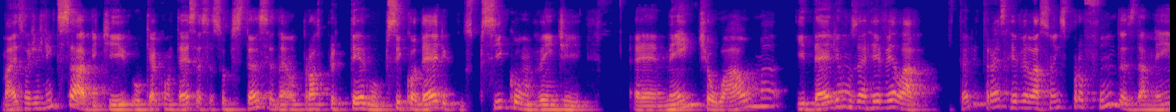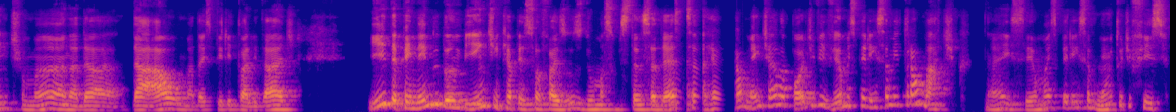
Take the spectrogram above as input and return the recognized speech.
Mas hoje a gente sabe que o que acontece, essa substância, né, o próprio termo psicodélicos, psicon vem de é, mente ou alma, e délions é revelar. Então ele traz revelações profundas da mente humana, da, da alma, da espiritualidade. E dependendo do ambiente em que a pessoa faz uso de uma substância dessa, realmente ela pode viver uma experiência meio traumática, né? E ser uma experiência muito difícil.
